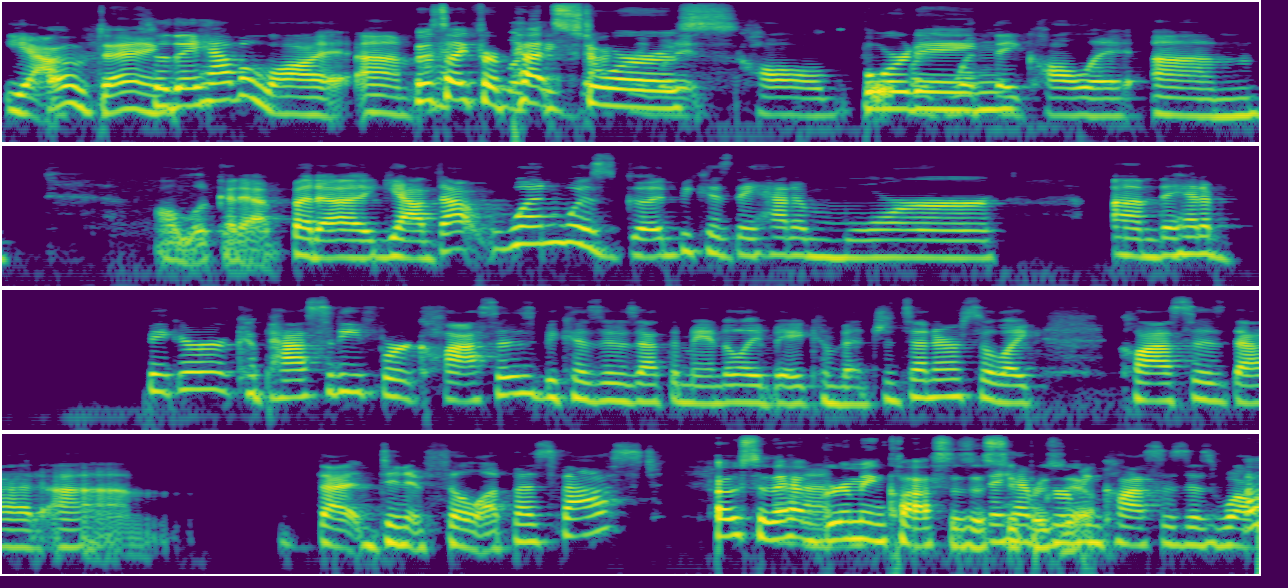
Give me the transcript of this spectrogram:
yeah Oh dang. So they have a lot. Um, So it's I like for have to look pet exactly what it's stores, called, boarding. like what they call it. Um, I'll look it up. But uh, yeah, that one was good because they had a more, um, they had a bigger capacity for classes because it was at the Mandalay Bay Convention Center. So like classes that um that didn't fill up as fast. Oh, so they have um, grooming classes at They Super have grooming Zoo. classes as well in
